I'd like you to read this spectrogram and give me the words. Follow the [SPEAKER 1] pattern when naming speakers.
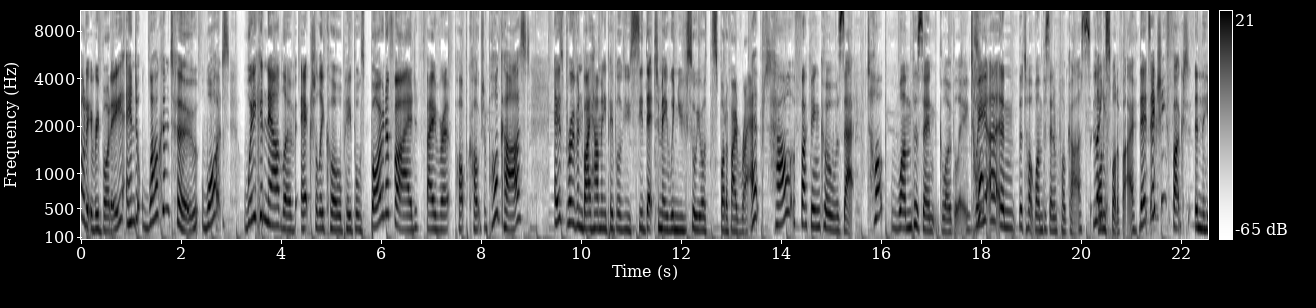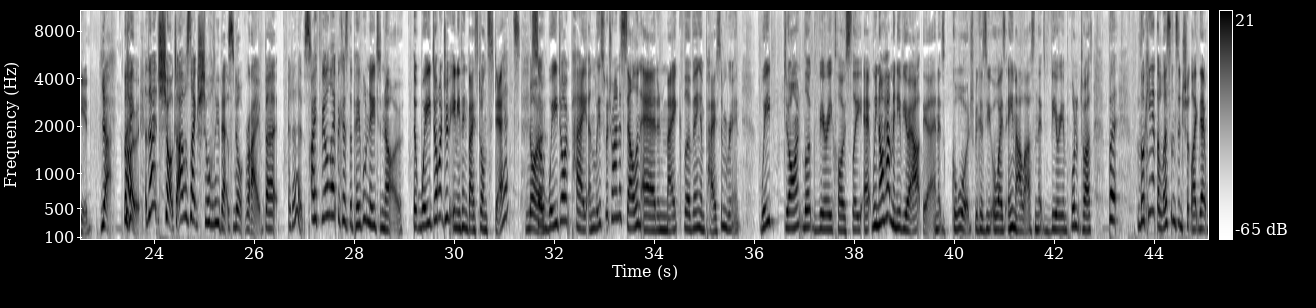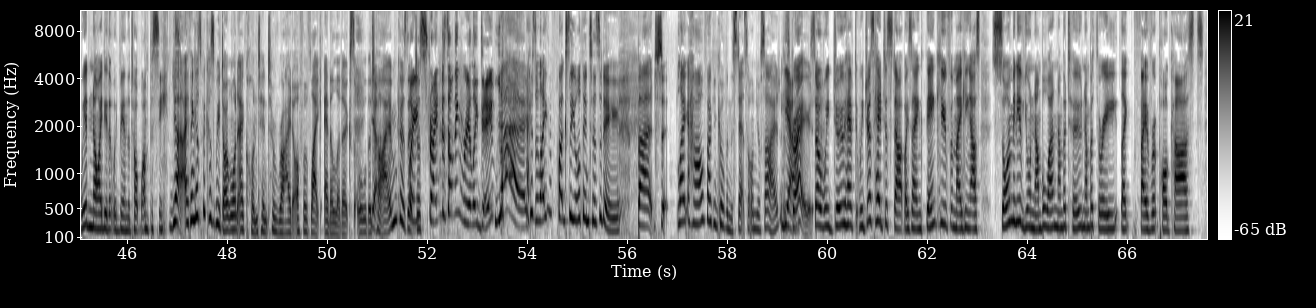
[SPEAKER 1] Kia ora, everybody, and welcome to what we can now live actually call people's bona fide favourite pop culture podcast, as proven by how many people of you said that to me when you saw your Spotify wrapped.
[SPEAKER 2] How fucking cool was that? Top 1% globally. We are in the top 1% of podcasts
[SPEAKER 1] Like-
[SPEAKER 2] on Spotify.
[SPEAKER 1] That's actually fucked in the head.
[SPEAKER 2] Yeah. No,
[SPEAKER 1] Like-
[SPEAKER 2] that shocked. I was like, surely that's not right, but it is.
[SPEAKER 1] I feel like because the people need to know that we don't do anything based on stats.
[SPEAKER 2] No.
[SPEAKER 1] So we don't pay unless we're trying to sell an ad and make living and pay some rent. We don't look very closely at. We know how many of you are out there, and it's gorge because you always email us, and that's very important to us. But looking at the listens and shit like that, we had no idea that we'd be in the top one percent.
[SPEAKER 2] yeah, I think it's because we don't want our content to ride off of like analytics all the time because it just
[SPEAKER 1] straight into something really deep.
[SPEAKER 2] yeah, because it like fucks the authenticity. But like, how fucking cool when the stats are on your side? It's great.
[SPEAKER 1] So we do have to, we just had to start by saying thank you for making us so many of your number one, number two, number three, like favorite podcasts.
